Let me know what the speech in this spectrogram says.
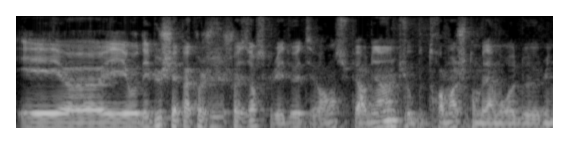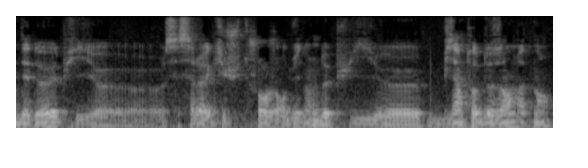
Et, euh, et au début, je savais pas quoi choisir parce que les deux étaient vraiment super bien. Et puis au bout de trois mois, je suis tombé amoureux de l'une des deux. Et puis euh, c'est celle avec qui je suis toujours aujourd'hui, donc depuis euh, bientôt deux ans maintenant.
